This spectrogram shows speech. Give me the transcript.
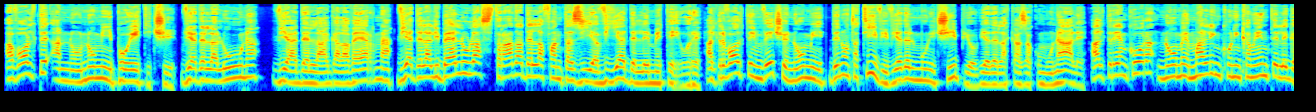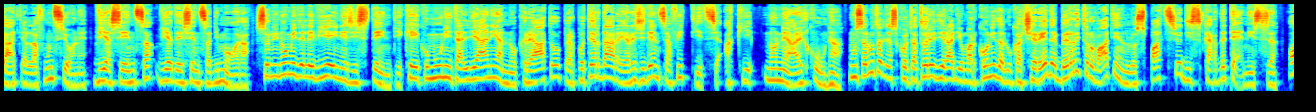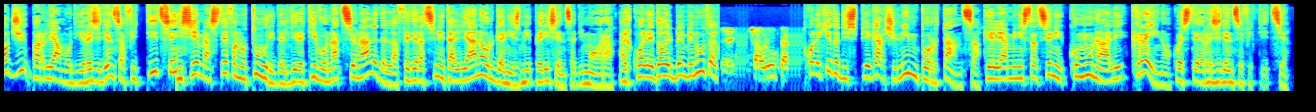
A volte hanno nomi poetici, via della luna, via della Galaverna, via della Libellula, strada della fantasia, via delle meteore. Altre volte invece nomi denotativi, via del municipio, via della casa comunale. Altri ancora nome malinconicamente legati alla funzione, via senza, via dei senza dimora. Sono i nomi delle vie inesistenti che i comuni italiani hanno creato per poter dare residenza fittizia a chi non ne ha alcuna. Un saluto agli ascoltatori di Radio Marconi da Luca Cereda e ben ritrovati nello spazio di Scarde Tennis. Oggi parliamo di residenza fittizia insieme a Stefano Turi del direttivo nazionale della Federazione Italiana Organismi per i Senza Dimora, al quale do il benvenuto. Eh, ciao Luca. Al quale chiedo di spiegarci l'importanza che le amministrazioni comunali creino queste residenze fittizie.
